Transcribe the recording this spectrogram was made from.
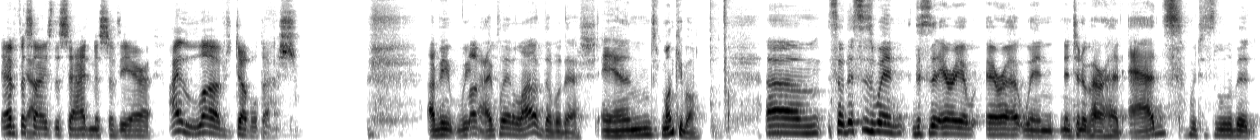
Emphasize the sadness of the era. I loved Double Dash. I mean, we, I played a lot of Double Dash and Monkey Ball. Um, so this is when this is an area era when Nintendo Power had ads, which is a little bit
